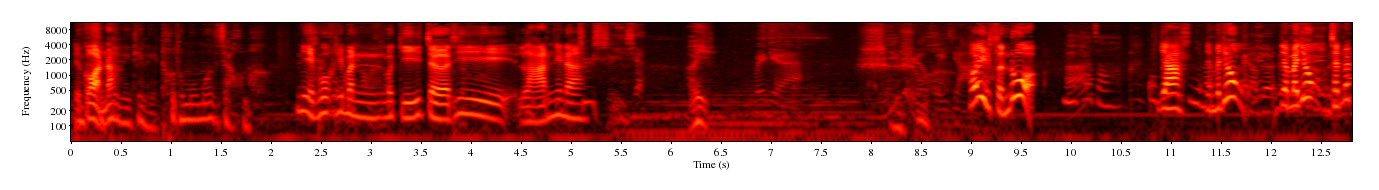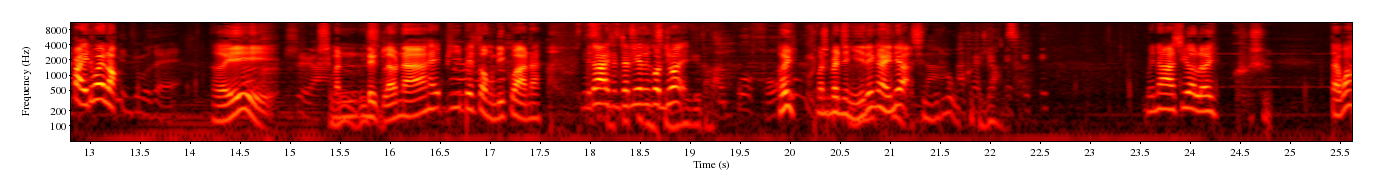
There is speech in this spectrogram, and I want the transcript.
เดี๋ยวก่อนนะ นี่พวกที่มันเมื่อกี้เจอที่ร้านนี่นะ เฮ้ย เฮ้ยสันรั่วอย่าอย่ามายุ่ง อย่ามายุ่ง ฉันไม่ไปด้วยหรอก เฮ้ย มันดึกแล้วนะ ให้พี่ไปส่งดีกว่านะ ไม่ได้ฉันจะเรียกให้คนช่วย เฮ้ย มันเป็นอย่างนี้ได้ไงเนี่ย ไม่น่าเชื่อเลย แต่ว่า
